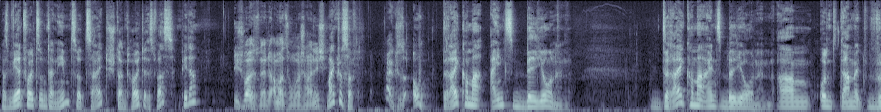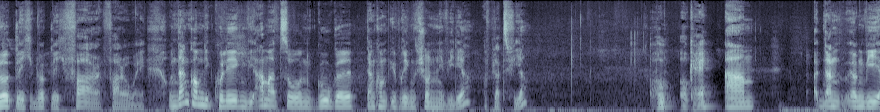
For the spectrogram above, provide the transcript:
Das wertvollste Unternehmen zur Zeit, Stand heute, ist was, Peter? Ich weiß nicht, Amazon wahrscheinlich. Microsoft. Microsoft, oh. 3,1 Billionen. 3,1 Billionen. Ähm, und damit wirklich, wirklich far, far away. Und dann kommen die Kollegen wie Amazon, Google. Dann kommt übrigens schon Nvidia auf Platz 4. Oh, okay. Ähm, dann irgendwie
